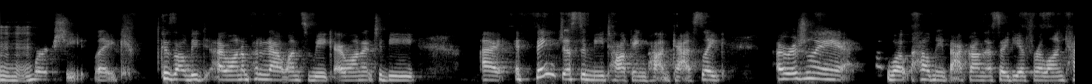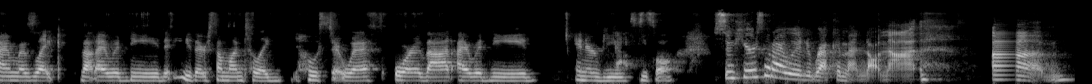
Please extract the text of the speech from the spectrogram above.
mm-hmm. worksheet. Like, because I'll be, I want to put it out once a week. I want it to be, I, I think just a me talking podcast. Like, originally, what held me back on this idea for a long time was like that I would need either someone to like host it with or that I would need interview yes. people. So here's what I would recommend on that. Um,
